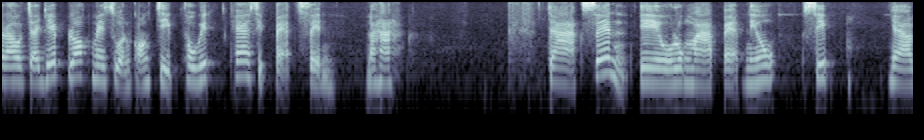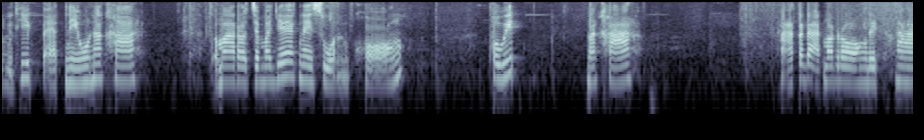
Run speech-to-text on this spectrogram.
เราจะเย็บล็อกในส่วนของจีบทวิตแค่ 18 เซนนะคะจากเส้นเอวลงมา 8 นิ้วซิปยาวอยู่ที่ 8 นิ้วนะคะ ต่อมาเราจะมาแยกในส่วนของทวิตนะคะ หากระดาษมารองเลยค่ะ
